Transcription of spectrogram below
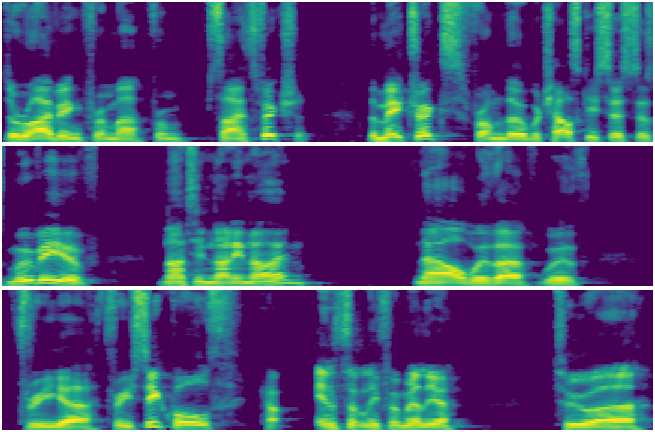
deriving from, uh, from science fiction. The Matrix from the Wachowski sisters movie of 1999, now with, uh, with three, uh, three sequels, instantly familiar to, uh,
